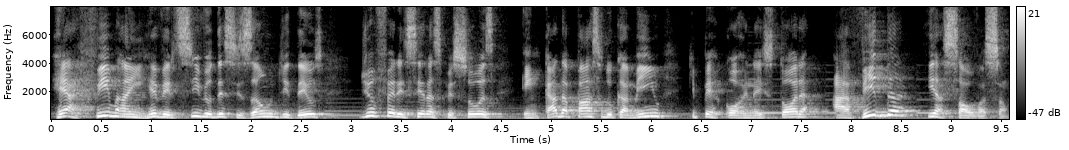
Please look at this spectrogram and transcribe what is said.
reafirma a irreversível decisão de Deus de oferecer às pessoas, em cada passo do caminho que percorre na história, a vida e a salvação.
